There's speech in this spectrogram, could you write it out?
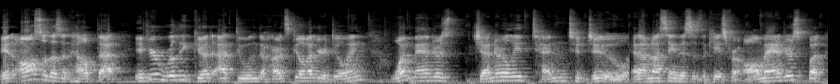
It also doesn't help that if you're really good at doing the hard skill that you're doing, what managers generally tend to do, and I'm not saying this is the case for all managers, but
